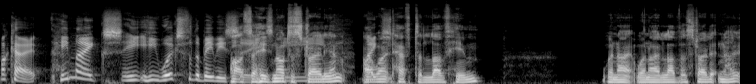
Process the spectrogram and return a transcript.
okay, he makes he, he works for the BBC. Oh, so he's not He Australian. I won't have to love him. when I when I love Australia. No,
